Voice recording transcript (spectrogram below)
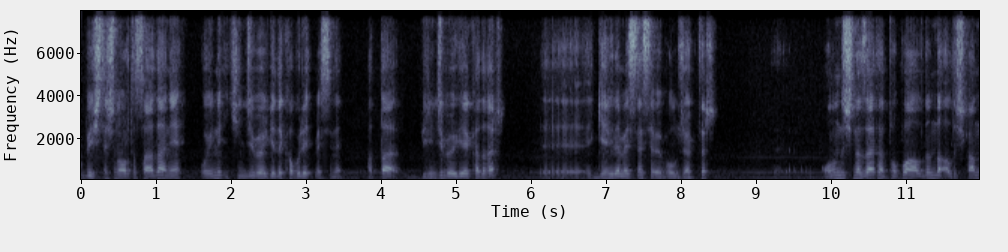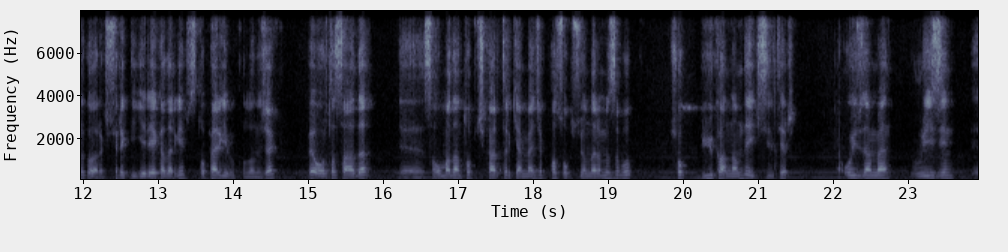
Bu Beşiktaş'ın orta sahada hani oyunu ikinci bölgede kabul etmesini hatta birinci bölgeye kadar e, gerilemesine sebep olacaktır. Onun dışında zaten topu aldığında alışkanlık olarak sürekli geriye kadar gelip stoper gibi kullanacak ve orta sahada e, savunmadan top çıkartırken bence pas opsiyonlarımızı bu çok büyük anlamda eksiltir. Ya, o yüzden ben Ruiz'in e,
